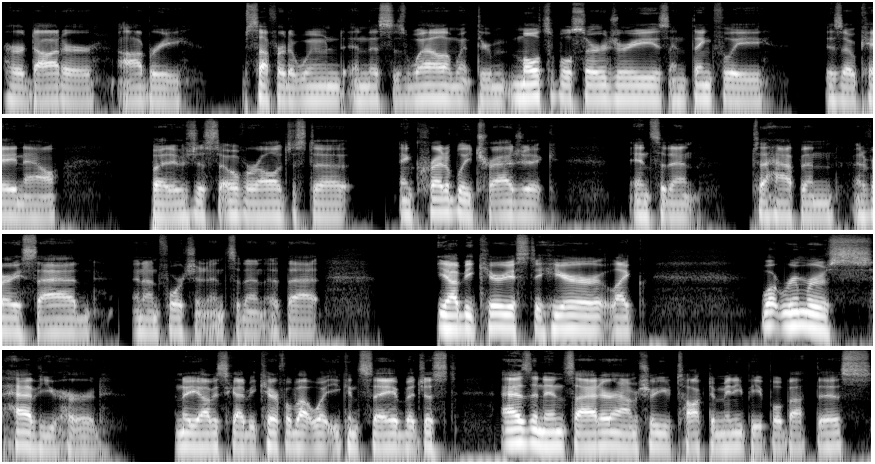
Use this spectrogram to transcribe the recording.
her daughter, Aubrey, suffered a wound in this as well and went through multiple surgeries and thankfully is okay now. But it was just overall just a incredibly tragic incident to happen and a very sad and unfortunate incident at that. Yeah, I'd be curious to hear like what rumors have you heard? I know you obviously got to be careful about what you can say, but just as an insider, I'm sure you've talked to many people about this.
